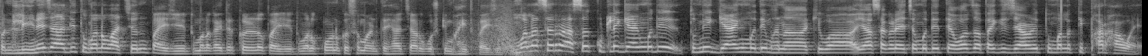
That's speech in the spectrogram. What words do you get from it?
पण लिहिण्याच्या आधी तुम्हाला वाचन पाहिजे तुम्हाला काहीतरी कळलं पाहिजे तुम्हाला कोण कसं म्हणतं ह्या चार गोष्टी माहीत पाहिजे मला सर असं कुठल्या गँगमध्ये तुम्ही गँगमध्ये म्हणा किंवा या सगळ्या याच्यामध्ये तेव्हा जाता की ज्यावेळी तुम्हाला ती फार हाव आहे.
